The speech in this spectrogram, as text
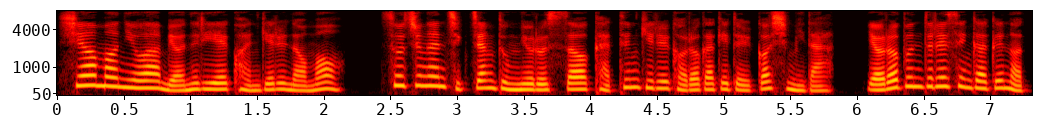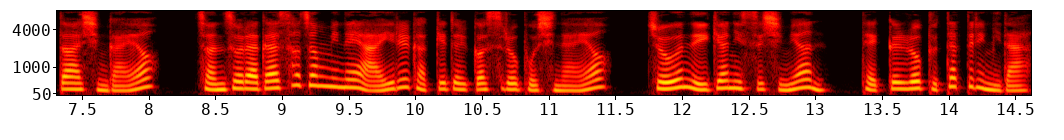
시어머니와 며느리의 관계를 넘어 소중한 직장 동료로서 같은 길을 걸어가게 될 것입니다. 여러분들의 생각은 어떠하신가요? 전소라가 서정민의 아이를 갖게 될 것으로 보시나요? 좋은 의견 있으시면 댓글로 부탁드립니다.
